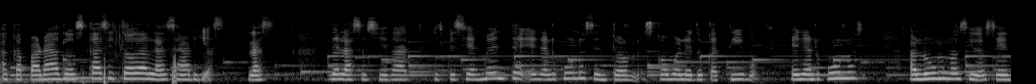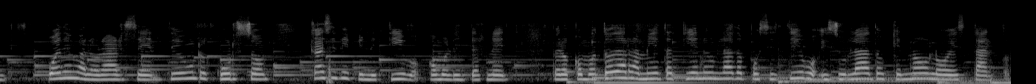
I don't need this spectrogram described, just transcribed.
acaparados casi todas las áreas las, de la sociedad, especialmente en algunos entornos como el educativo, en algunos alumnos y docentes. Pueden valorarse de un recurso casi definitivo como el Internet, pero como toda herramienta tiene un lado positivo y su lado que no lo es tanto.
